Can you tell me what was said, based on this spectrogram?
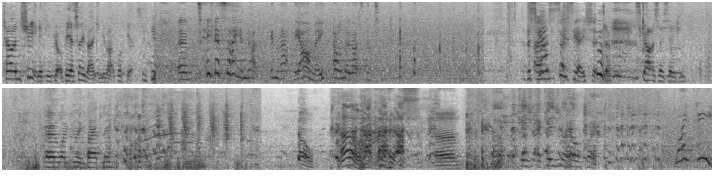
count as cheating if you've got a BSO badge in your back pocket? Um, TSA in that, in that, the army. Oh no, that's the... T- the Scout um, Association. Scout Association. Uh, oh, I'm doing badly. oh, Oh. Um. Occasional, occasional helper. YP.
